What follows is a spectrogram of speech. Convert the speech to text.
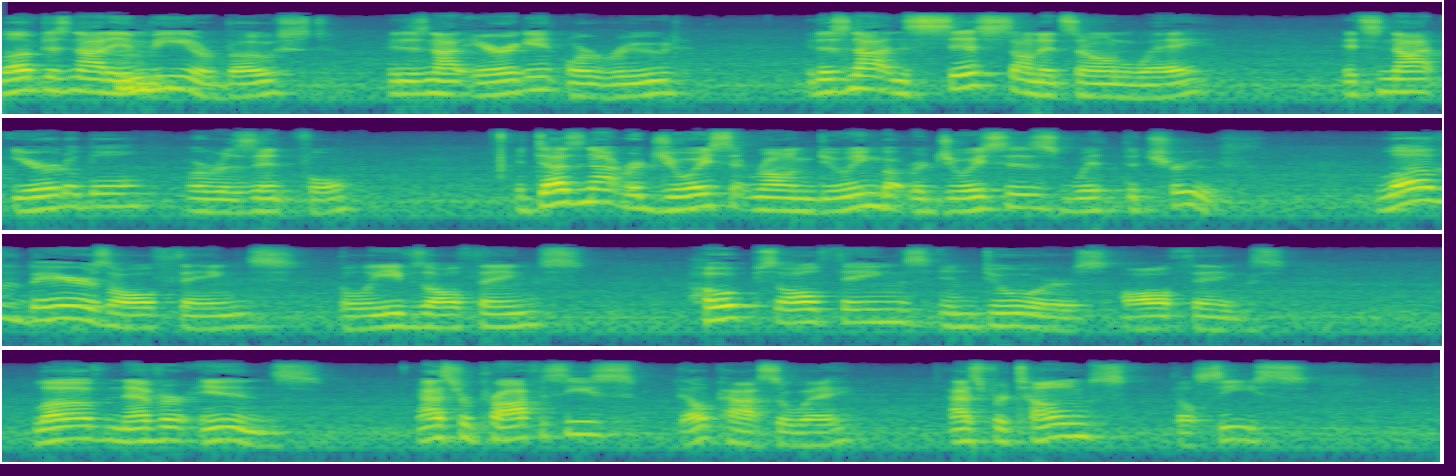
Love does not envy or boast. It is not arrogant or rude. It does not insist on its own way. It's not irritable or resentful. It does not rejoice at wrongdoing, but rejoices with the truth. Love bears all things, believes all things, hopes all things, endures all things. Love never ends. As for prophecies, they'll pass away. As for tongues, they'll cease.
